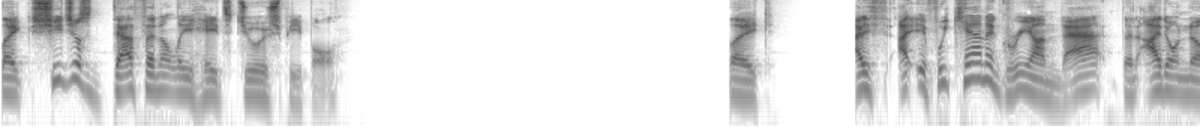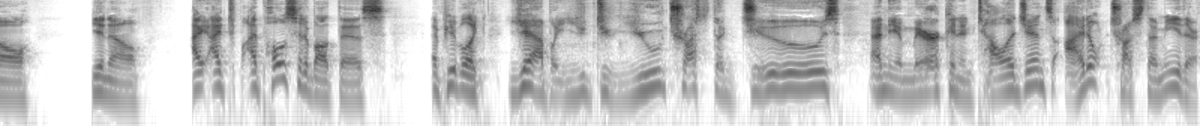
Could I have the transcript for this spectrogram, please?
Like she just definitely hates Jewish people. Like I, th- I if we can't agree on that, then I don't know, you know. I I, I posted about this and people like, "Yeah, but you do you trust the Jews and the American intelligence? I don't trust them either."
